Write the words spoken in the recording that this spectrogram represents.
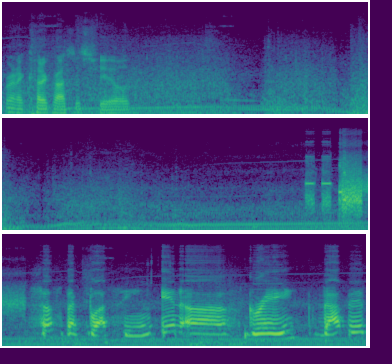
We're going to cut across this field. Suspect last seen in a gray Vapid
